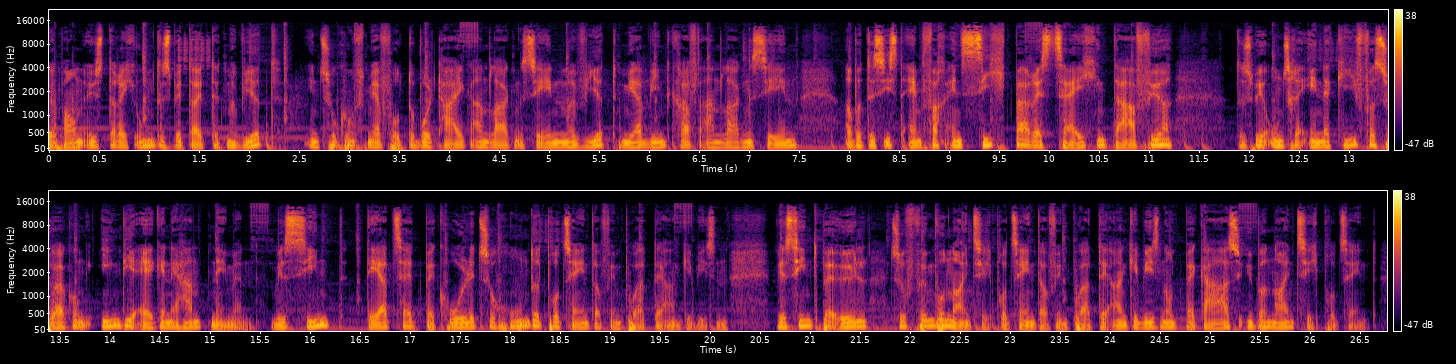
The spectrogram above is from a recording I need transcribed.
wir bauen Österreich um. Das bedeutet, man wird in Zukunft mehr Photovoltaikanlagen sehen, man wird mehr Windkraftanlagen sehen. Aber das ist einfach ein sichtbares Zeichen dafür, dass wir unsere Energieversorgung in die eigene Hand nehmen. Wir sind derzeit bei Kohle zu 100 Prozent auf Importe angewiesen. Wir sind bei Öl zu 95 Prozent auf Importe angewiesen und bei Gas über 90 Prozent.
